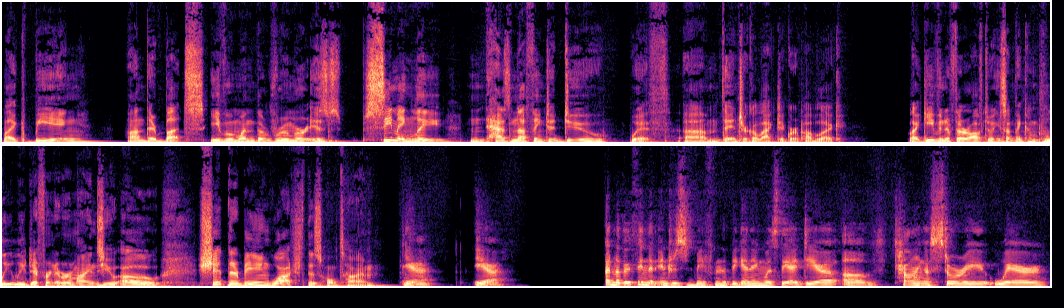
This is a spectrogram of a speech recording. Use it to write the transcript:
like being on their butts, even when the rumor is seemingly has nothing to do with um, the Intergalactic Republic. Like even if they're off doing something completely different, it reminds you, oh shit, they're being watched this whole time. Yeah, yeah. Another thing that interested me from the beginning was the idea of telling a story where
